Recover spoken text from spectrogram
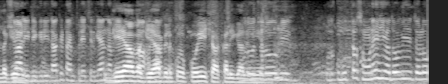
ਲੱਗੇ 46 ਡਿਗਰੀ ਤੱਕ ਟੈਂਪਰੇਚਰ ਗਿਆ ਨਵੀਂ ਗਿਆ ਵਾ ਗਿਆ। ਬਿਲਕੁਲ ਕੋਈ ਸ਼ੱਕ ਵਾਲੀ ਗੱਲ ਉਦੋਂ ਨਹੀਂ ਹੈ ਚਲੋ ਵੀ ਉਹ ਕਬੂਤਰ ਸੋਹਣੇ ਸੀ ਉਦੋਂ ਵੀ ਚਲੋ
